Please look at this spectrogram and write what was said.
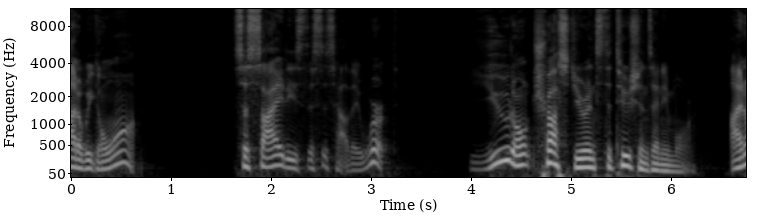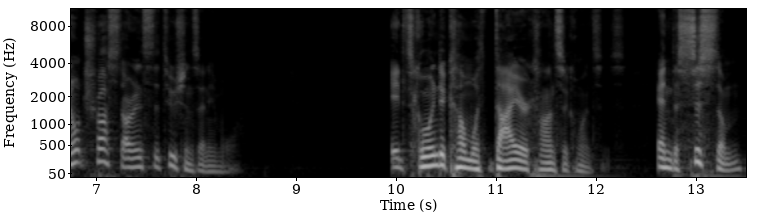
How do we go on? Societies, this is how they worked. You don't trust your institutions anymore. I don't trust our institutions anymore. It's going to come with dire consequences. And the system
